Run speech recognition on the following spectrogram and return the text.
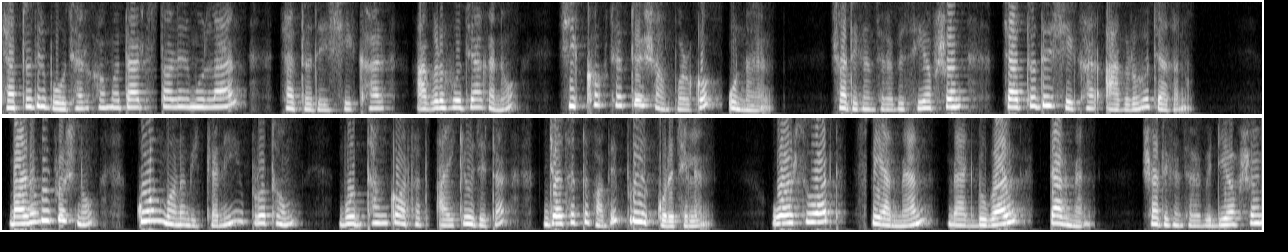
ছাত্রদের বোঝার ক্ষমতার স্তরের মূল্যায়ন, ছাত্রদের শেখার আগ্রহ জাগানো, শিক্ষক ছাত্রের সম্পর্ক উন্নয়ন। সঠিক আনসার হবে সি অপশন ছাত্রদের শেখার আগ্রহ জাগানো। বারো নম্বর প্রশ্ন, কোন মনোবিজ্ঞানী প্রথম বুদ্ধাঙ্ক অর্থাৎ আইকিউ যেটা যথার্থভাবে প্রয়োগ করেছিলেন? ওয়ার্ডসওয়ার্থ, স্পেয়ারম্যান, ম্যাকডুগাল টারম্যান সঠিক অ্যান্সার হবে ডি অপশন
